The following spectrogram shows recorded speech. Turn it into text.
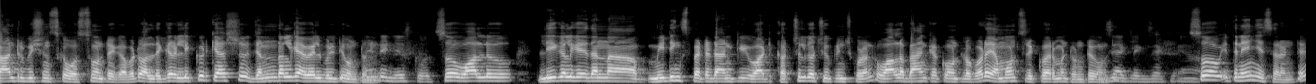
కాంట్రిబ్యూషన్స్గా వస్తూ ఉంటాయి కాబట్టి వాళ్ళ దగ్గర లిక్విడ్ క్యాష్ జనరల్గా అవైలబిలిటీ ఉంటుంది. సో వాళ్ళు లీగల్గా ఏదన్నా మీటింగ్స్ పెట్టడానికి వాటి ఖర్చులుగా చూపించుకోవడానికి వాళ్ళ బ్యాంక్ అకౌంట్లో కూడా అమౌంట్స్ రిక్వైర్మెంట్ ఉంటూ ఉంటుంది సో ఇతను ఏం చేశారంటే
